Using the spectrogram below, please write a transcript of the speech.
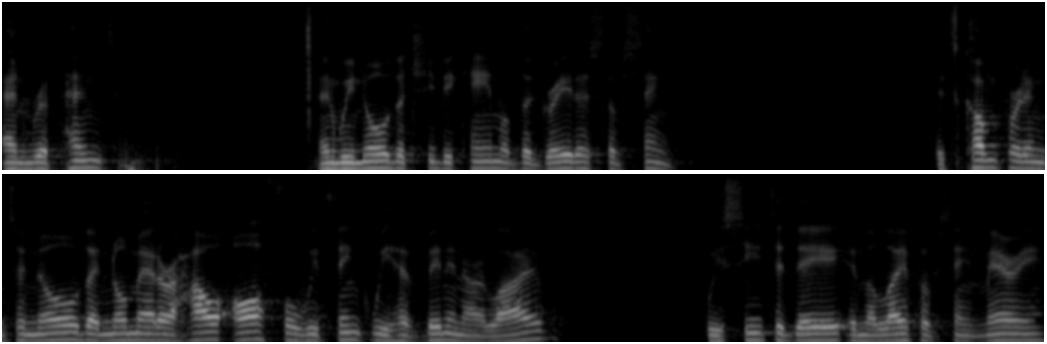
and repenting. And we know that she became of the greatest of saints. It's comforting to know that no matter how awful we think we have been in our lives, we see today in the life of St. Mary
